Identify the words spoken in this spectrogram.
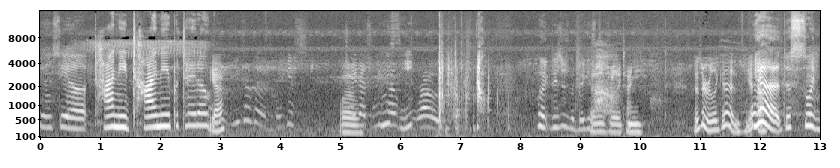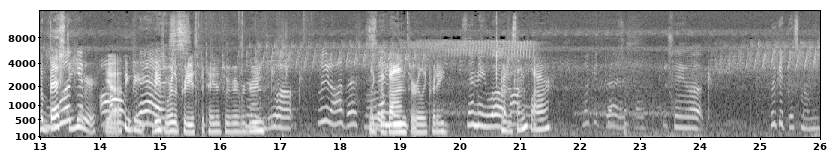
You see a tiny, tiny potato? Yeah. These are the biggest Whoa. potatoes we have Look, these are the biggest. That is really tiny. Those are really good. Yeah. Yeah, this is like the best Look year. Yeah, I think the, these were the prettiest potatoes we've ever grown. look. Look at all this. Like the vines are really pretty. Cindy, look. There's a sunflower. Look at this. Cindy, look. Look at this, mommy.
